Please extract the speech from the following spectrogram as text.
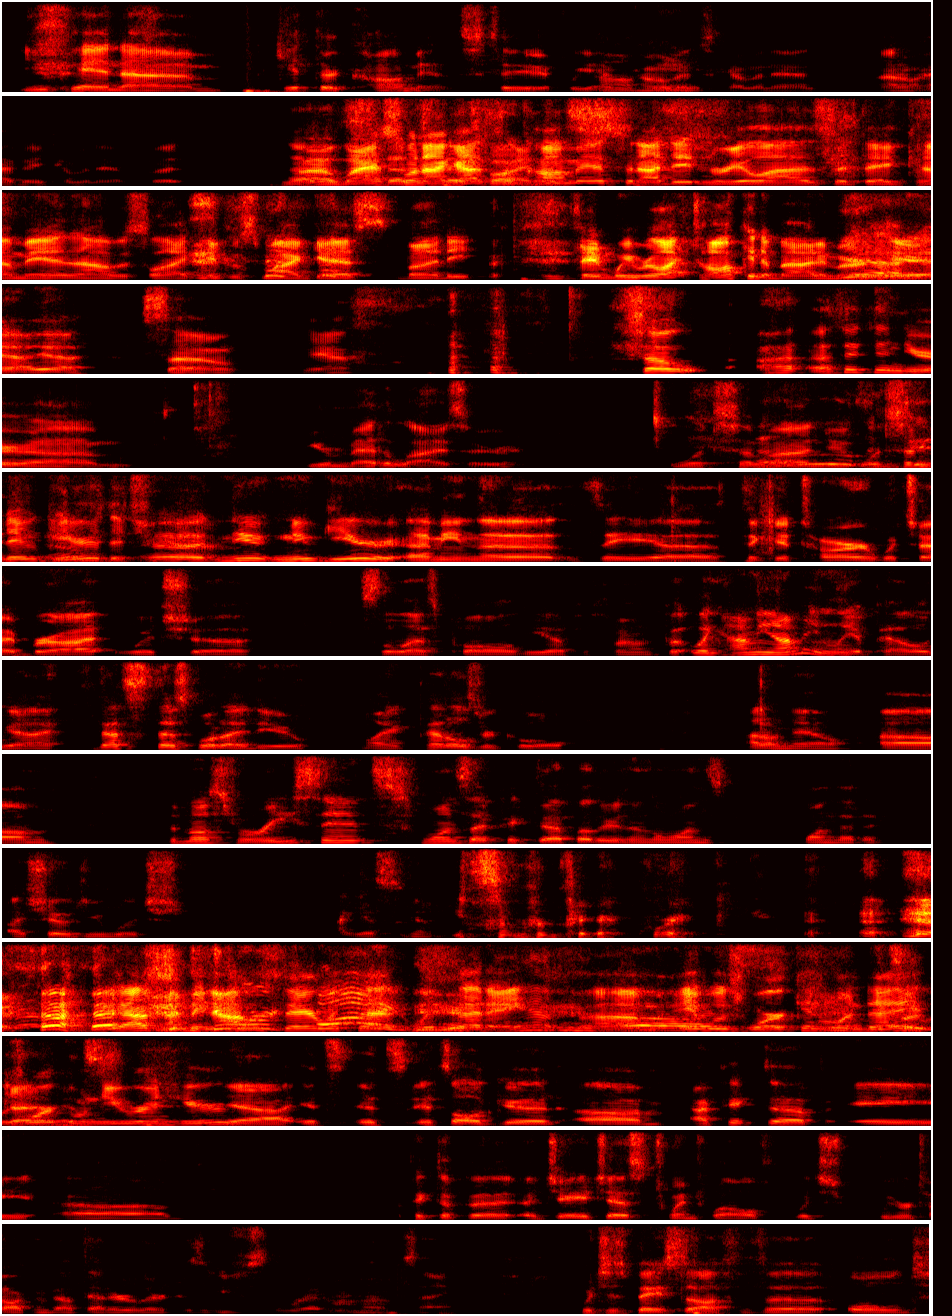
You can um, get their comments too if we have Oh, comments coming in. I don't have any coming in, but no, uh, last that's- one I got some comments That's- and I didn't realize that they'd come in. I was like, it was my guest buddy, and we were like talking about him yeah, earlier. yeah, yeah. So yeah. so uh, other than your um your metalizer, what's some uh, new what's some new gear that you uh, got? new new gear. I mean the the uh, the guitar which I brought, which uh, it's the Les Paul, the Epiphone. But like, I mean, I'm mainly a pedal guy. That's that's what I do. Like pedals are cool. I don't know. Um, the most recent ones I picked up, other than the ones one that I showed you, which I guess is going to need some repair work. Yeah, I mean, I was there with that with that amp. Um, Oh, it was working one day. it's It was okay. working when you were in here. yeah it's it's it's all good um i picked up a uh i picked up a, a jhs twin 12 which we were talking about that earlier because it uses the red remote thing which is based off of the old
